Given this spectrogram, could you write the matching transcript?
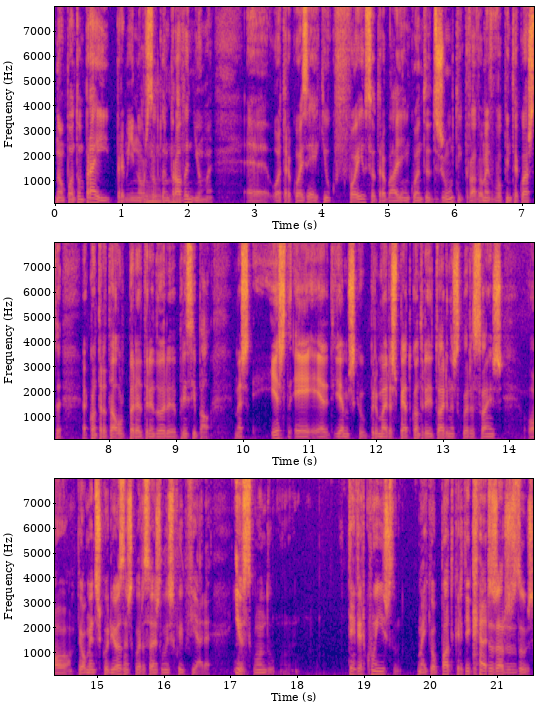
não apontam para aí. Para mim, não resultam hum. em prova nenhuma. Uh, outra coisa é aquilo que foi o seu trabalho enquanto adjunto e provavelmente levou Pinta Costa a contratá-lo para treinador eh, principal. Mas este é, é, digamos que, o primeiro aspecto contraditório nas declarações, ou pelo menos curioso, nas declarações de Luís Filipe Vieira. E o segundo tem a ver com isto. Como é que ele pode criticar Jorge Jesus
